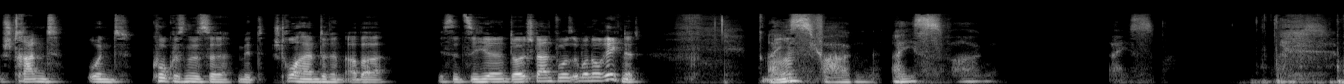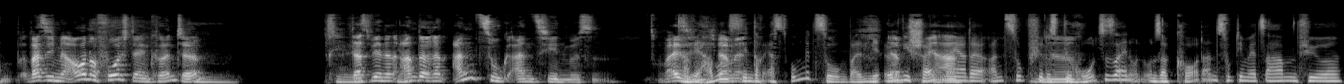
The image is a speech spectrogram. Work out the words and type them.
Strand und Kokosnüsse mit Strohhalm drin, aber ich sitze hier in Deutschland, wo es immer nur regnet. Eiswagen, Eiswagen, Eis. Was ich mir auch noch vorstellen könnte, Hm. dass wir einen Ja. anderen Anzug anziehen müssen. Weiß Aber ich wir nicht. haben Wir uns haben- den doch erst umgezogen, weil mir irgendwie scheint ja. mir ja der Anzug für das. Büro zu sein und unser Kordanzug, den wir jetzt haben, für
